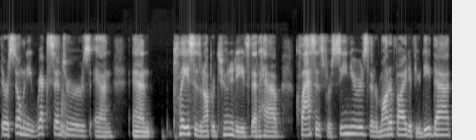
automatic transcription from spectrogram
there are so many rec centers and and places and opportunities that have classes for seniors that are modified if you need that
